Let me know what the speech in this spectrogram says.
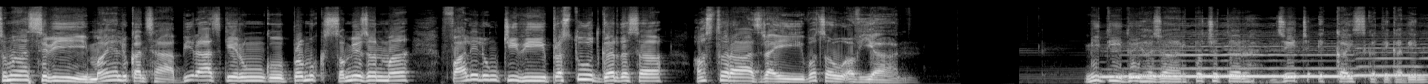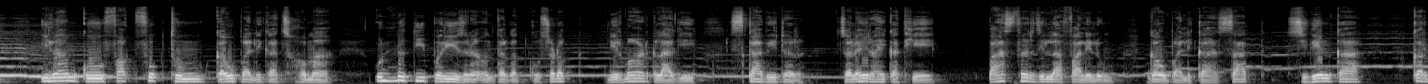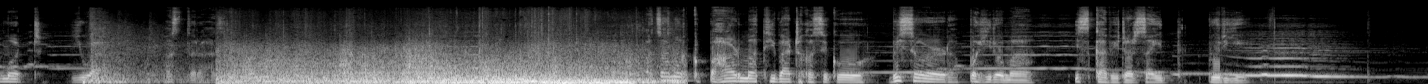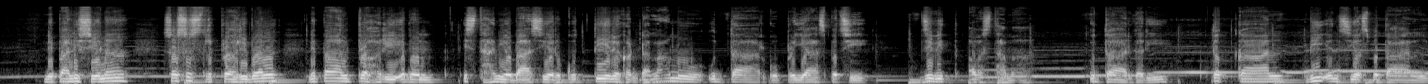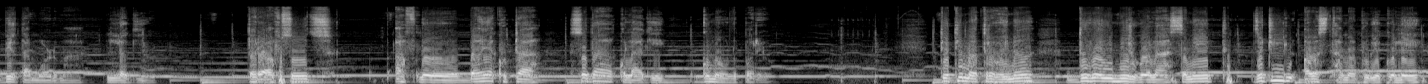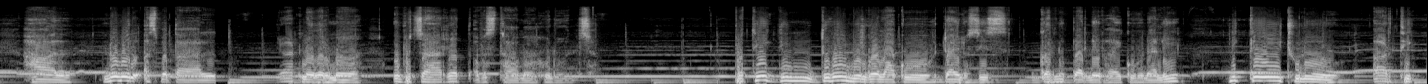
समाजसेवी मायालु कान्छा विराज केरुङको प्रमुख संयोजनमा फालेलुङ टिभी प्रस्तुत गर्दछ हस्तराज राई बचाउ अभियान। मिति दुई हजार पचहत्तर जेठ एक्काइस गतेका दिन इलामको फाकफोकथुम गाउँपालिका छमा उन्नति परियोजना अन्तर्गतको सडक निर्माणका लागि स्काभेटर चलाइरहेका थिए। पाँचथर जिल्ला फालेलुङ गाउँपालिका सात सिदेनका कर्मठ युवा। हस्तराज अचानक पहाडमाथिबाट खसेको भीषण पहिरोमा स्काभेटर सहित पुरिए। नेपाली सेना सशस्त्र प्रहरी बल नेपाल प्रहरी एवं स्थानीयवासीहरूको तेह्र घन्टा लामो उद्धारको प्रयासपछि जीवित अवस्थामा उद्धार गरी तत्काल बिएनसी अस्पताल बिर्ता मोडमा लगियो। तर अफसोस आफ्नो बायाँ खुट्टा सदाको लागि गुमाउनु पर्यो। त्यति मात्र होइन दुवै मृगोला समेत जटिल अवस्थामा पुगेकोले हाल नोबेल अस्पताल विराटनगरमा उपचाररत अवस्थामा हुनुहुन्छ। प्रत्येक दिन दुवै मृगोलाको डायलोसिस गर्नुपर्ने भएको हुनाले निकै ठुलो आर्थिक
